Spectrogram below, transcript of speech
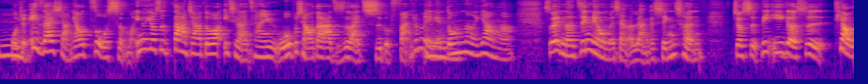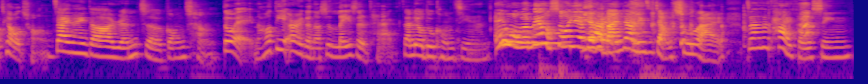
嗯、我就一直在想要做什么，因为又是大家都要一起来参与，我又不想要大家只是来吃个饭，就每年都那样啊。嗯、所以呢，今年我们想了两个行程。就是第一个是跳跳床，在那个忍者工厂，对，然后第二个呢是 laser tag，在六度空间。哎、欸，我们没有收业配，把人家的名字讲出来，真的是太佛心。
